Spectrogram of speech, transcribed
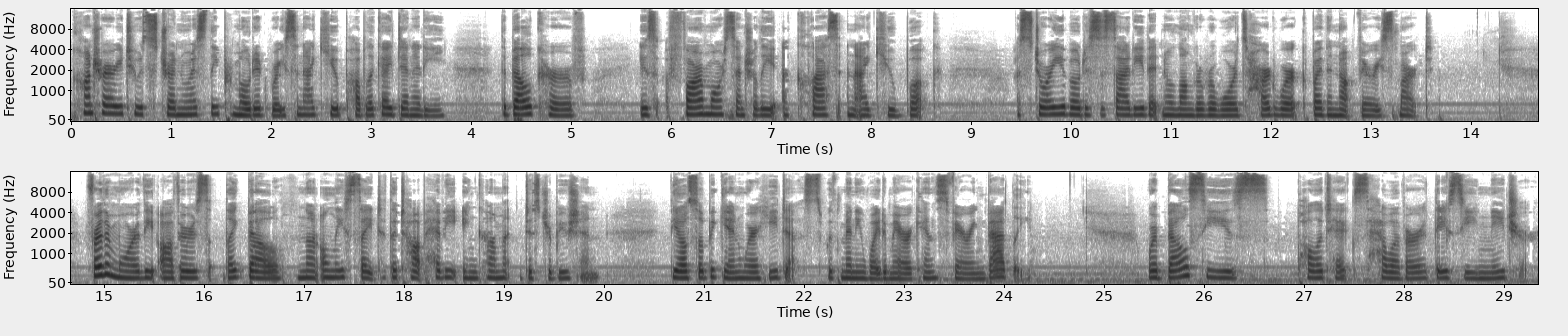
Contrary to its strenuously promoted race and IQ public identity, The Bell Curve is far more centrally a class and IQ book, a story about a society that no longer rewards hard work by the not very smart. Furthermore, the authors, like Bell, not only cite the top heavy income distribution, they also begin where he does, with many white Americans faring badly. Where Bell sees politics, however, they see nature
